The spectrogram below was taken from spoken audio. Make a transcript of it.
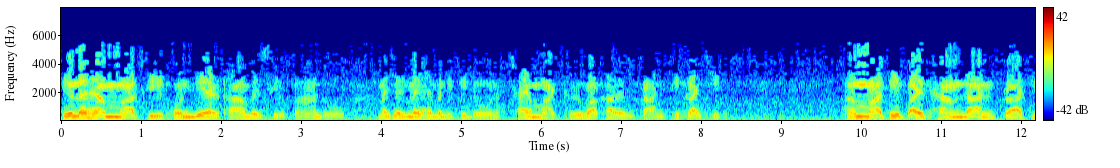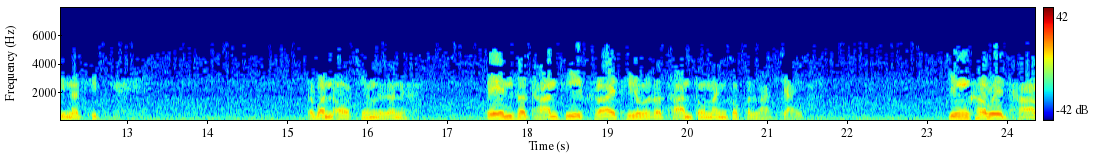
จึงได้ให้อมาตสี่คนแยกทางไปสืบหาดู ไม่ใช่ไม่ให้บัณฑิตไปดูนะ ใช่อมาตคือว่าข้าราชการที่ใกล้ชิด อามาที่ไปทางด้านปราจีนทิศตะวันออกเฉียงเหนือนะเห็นสถานที่คล้ายเทวสถานตรงนั้นก็ประหลาดใจ จึงเข้าไปถาม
